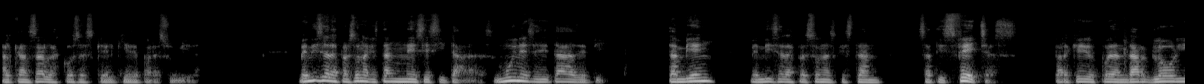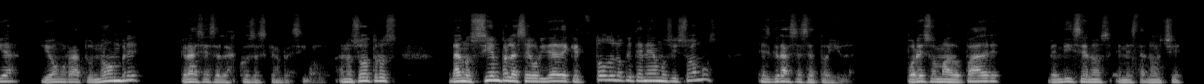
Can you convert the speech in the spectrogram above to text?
alcanzar las cosas que Él quiere para su vida. Bendice a las personas que están necesitadas, muy necesitadas de ti. También bendice a las personas que están satisfechas, para que ellos puedan dar gloria y honra a tu nombre, gracias a las cosas que han recibido. A nosotros, danos siempre la seguridad de que todo lo que tenemos y somos es gracias a tu ayuda. Por eso, amado Padre, bendícenos en esta noche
